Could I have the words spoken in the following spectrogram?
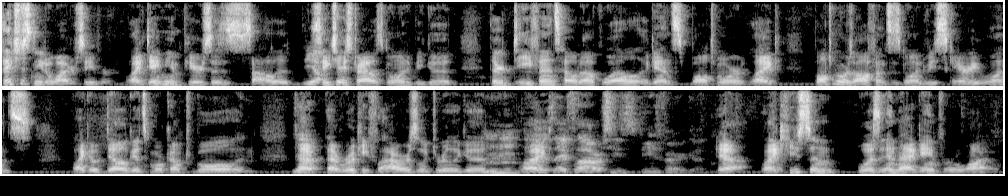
they just need a wide receiver. Like Dameon Pierce is solid. Yeah. CJ Stroud is going to be good. Their defense held up well against Baltimore. Like Baltimore's offense is going to be scary once like Odell gets more comfortable and that, that rookie Flowers looked really good. Mhm. Like Zay Flowers, he's he's very good. yeah, like Houston was in that game for a while.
